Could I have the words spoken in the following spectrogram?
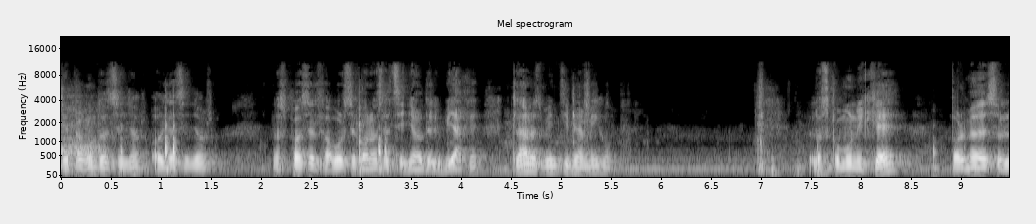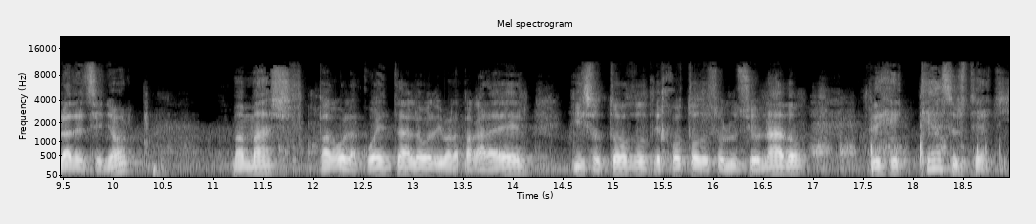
Le pregunto al Señor, oiga Señor, ¿nos puede hacer el favor? ¿Se conoce el Señor del viaje? Claro, es mi íntimo amigo. Los comuniqué por medio del celular del Señor. Mamás pagó la cuenta, luego le iban a pagar a él, hizo todo, dejó todo solucionado. Le dije, ¿qué hace usted aquí?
